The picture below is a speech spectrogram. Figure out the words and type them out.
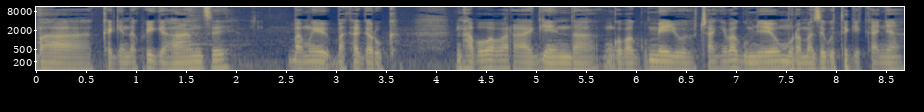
bakagenda kwiga hanze bamwe bakagaruka. Ntabo baba baragenda ngo bagumeyo canke bagumyeyo muramaze gutegekanya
